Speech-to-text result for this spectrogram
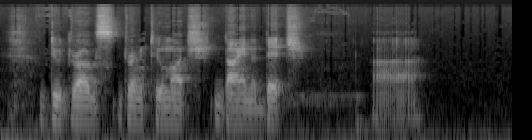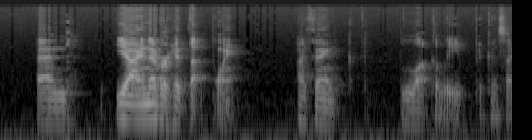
do drugs, drink too much, die in a ditch. Uh, and yeah, I never hit that point. I think, luckily, because I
